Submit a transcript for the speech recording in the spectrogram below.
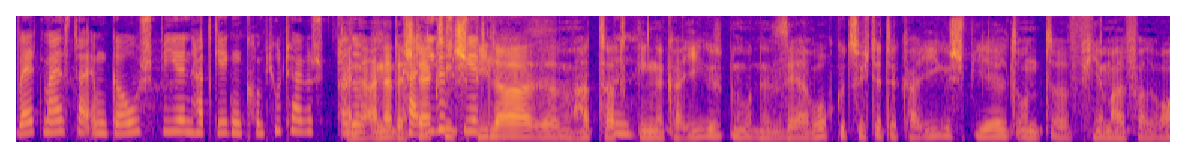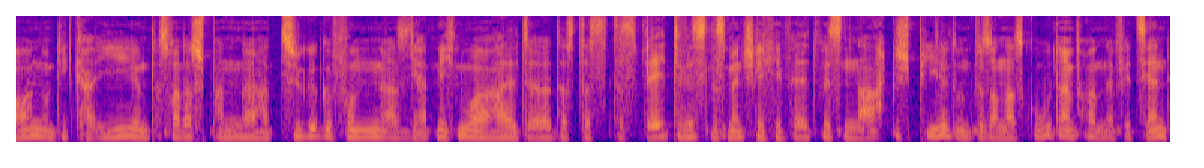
Weltmeister im Go-Spielen hat gegen Computer gespielt. Also einer, einer der KI stärksten gespielt. Spieler äh, hat, hat mhm. gegen eine KI, eine sehr hochgezüchtete KI gespielt und äh, viermal verloren. Und die KI, und das war das Spannende, hat Züge gefunden. Also die hat nicht nur halt äh, das, das, das Weltwissen, das menschliche Weltwissen nachgespielt und besonders gut, einfach und effizient,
